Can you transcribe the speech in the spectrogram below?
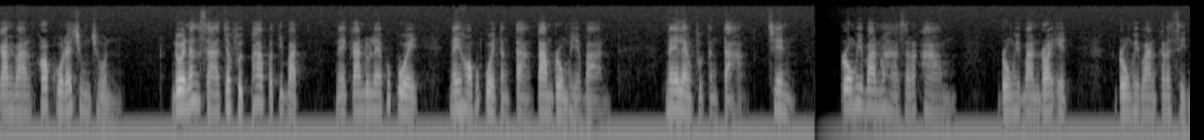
การพยาบาลครอบครัวและชุมชน โดยนักศึกษาจะฝึกภาคปฏิบัติ ในการดูแลผู้ป่วยในหอผู้ป่วยต่างๆ ตามโรงพยาบาล ในแหล่งฝึกต่างๆ เช่น โรงพยาบาลมหาสารคาม โรงพยาบาลร้อยเอ็ด โรงพยาบาลกาฬสิน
